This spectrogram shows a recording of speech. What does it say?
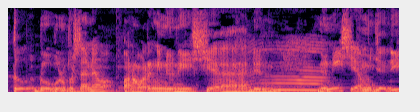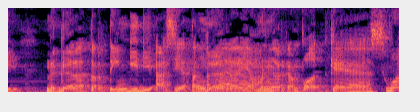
tuh 20%-nya orang-orang Indonesia dan Hmm. Indonesia menjadi negara tertinggi di Asia Tenggara Tenggara. yang mendengarkan podcast. Wow,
